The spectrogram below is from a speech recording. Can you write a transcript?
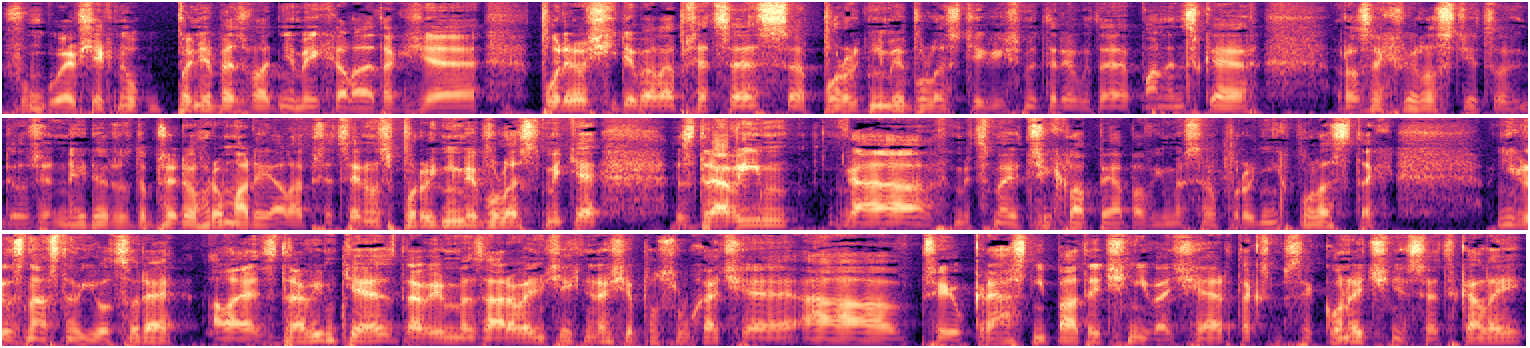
Funguje všechno úplně bezvadně, Michale, takže po delší době přece s porodními bolesti, když jsme tedy u té panenské rozechvělosti, to nejde dost dobře dohromady, ale přece jenom s porodními bolestmi tě zdravím. A my jsme tři chlapy a bavíme se o porodních bolestech. Nikdo z nás neví, o co jde. Ale zdravím tě, zdravím zároveň všechny naše posluchače a přeju krásný páteční večer, tak jsme se konečně setkali.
